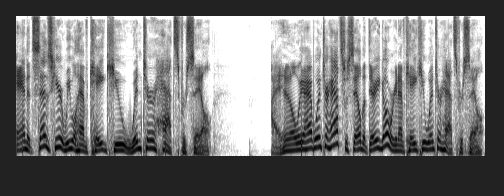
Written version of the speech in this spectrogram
And it says here we will have KQ winter hats for sale. I didn't know we have winter hats for sale, but there you go. We're going to have KQ winter hats for sale.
